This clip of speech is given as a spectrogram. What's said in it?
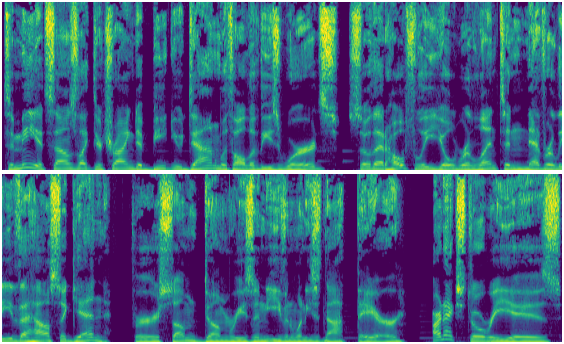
To me, it sounds like they're trying to beat you down with all of these words so that hopefully you'll relent and never leave the house again. For some dumb reason, even when he's not there. Our next story is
